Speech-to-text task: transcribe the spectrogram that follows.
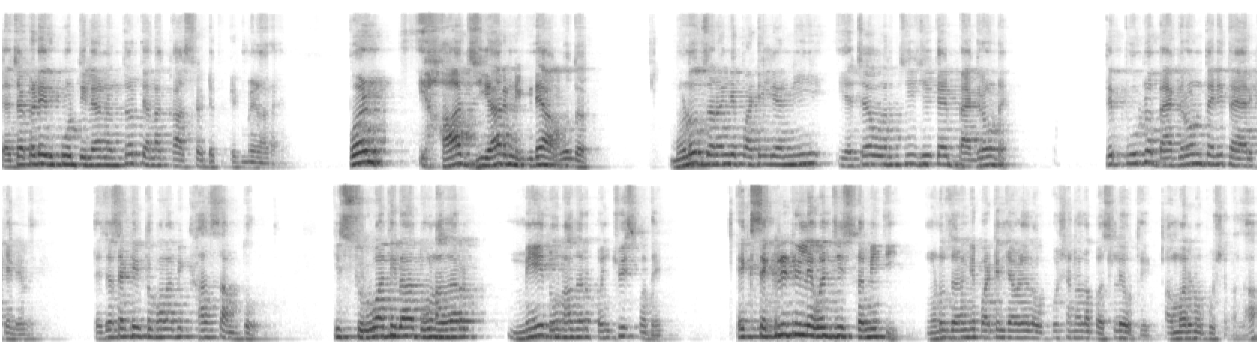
त्याच्याकडे रिपोर्ट दिल्यानंतर त्यांना कास्ट सर्टिफिकेट मिळणार आहे. पण हा जी आर निघण्या अगोदर मनोज जरांगे पाटील यांनी याच्यावरची जी काही बॅकग्राऊंड आहे ते पूर्ण बॅकग्राऊंड त्यांनी तयार केलेलं आहे. त्याच्यासाठी तुम्हाला मी खास सांगतो की सुरुवातीला दोन हजार मे दोन हजार पंचवीसमध्ये एक सेक्रेटरी लेवलची समिती मनोज जरांगे पाटील ज्या वेळेला उपोषणाला बसले होते अमरण उपोषणाला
